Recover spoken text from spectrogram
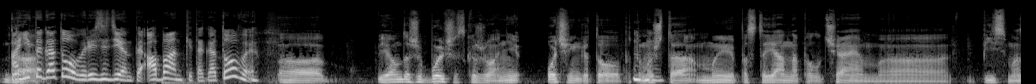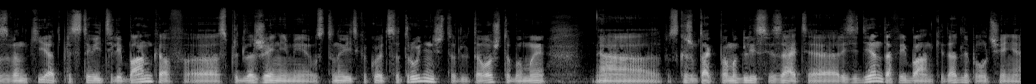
Да. Они-то готовы, резиденты, а банки-то готовы? А, Я вам даже больше скажу, они очень готовы, потому что мы постоянно получаем э, письма, звонки от представителей банков э, с предложениями установить какое-то сотрудничество для того, чтобы мы, скажем так, помогли связать э, резидентов и банки да, для получения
